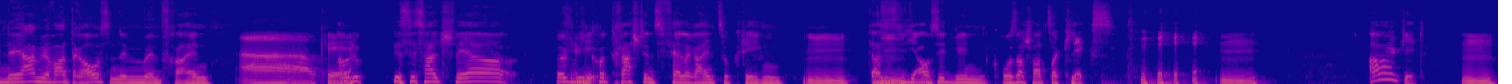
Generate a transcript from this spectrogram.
Naja, wir waren draußen im, im Freien. Ah, okay. Aber du, es ist halt schwer, irgendwie Kontrast ins Fell reinzukriegen, Hm. dass es Hm. nicht aussieht wie ein großer schwarzer Klecks. hm. Aber geht. Hm.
